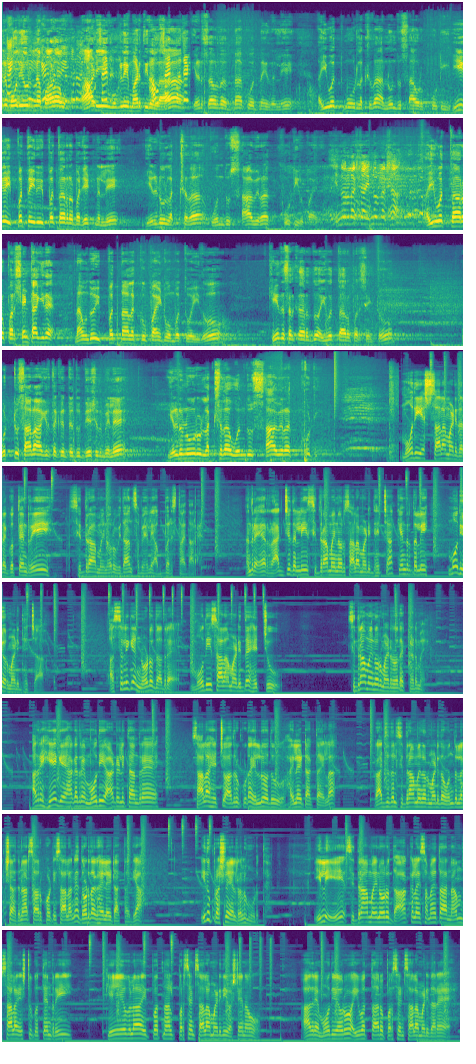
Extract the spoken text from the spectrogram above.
ನರೇಂದ್ರ ಮೋದಿ ಅವ್ರನ್ನ ಬಹಳ ಆಡಿ ಹೊಗಳಿ ಮಾಡ್ತಿರಲ್ಲ. ಎರಡ್ ಸಾವಿರದ ಹದಿನಾಲ್ಕು ಹದಿನೈದರಲ್ಲಿ ಐವತ್ಮೂರು ಲಕ್ಷದ ಹನ್ನೊಂದು ಸಾವಿರ ಕೋಟಿ. ಈಗ ಇಪ್ಪತ್ತೈದು ಇಪ್ಪತ್ತಾರರ ಬಜೆಟ್ನಲ್ಲಿ ಎರಡು ಲಕ್ಷದ ಒಂದು ಸಾವಿರ ಕೋಟಿ ರೂಪಾಯಿ. ಐವತ್ತಾರು ಪರ್ಸೆಂಟ್ ಆಗಿದೆ. ನಾವೊಂದು ಇಪ್ಪತ್ನಾಲ್ಕು ಪಾಯಿಂಟ್ ಒಂಬತ್ತು ಐದು. ಕೇಂದ್ರ ಸರ್ಕಾರದ್ದು ಐವತ್ತಾರು ಪರ್ಸೆಂಟು ಒಟ್ಟು ಸಾಲ ಆಗಿರ್ತಕ್ಕಂಥದ್ದು ದೇಶದ ಮೇಲೆ ಎರಡು ನೂರು ಲಕ್ಷದ ಒಂದು ಸಾವಿರ ಕೋಟಿ. ಮೋದಿ ಎಷ್ಟು ಸಾಲ ಮಾಡಿದ್ದಾರೆ ಗೊತ್ತೇನ್ರಿ? ಸಿದ್ದರಾಮಯ್ಯನವರು ವಿಧಾನಸಭೆಯಲ್ಲಿ ಅಬ್ಬರಿಸ್ತಾ ಇದ್ದಾರೆ. ಅಂದರೆ ರಾಜ್ಯದಲ್ಲಿ ಸಿದ್ದರಾಮಯ್ಯನವರು ಸಾಲ ಮಾಡಿದ್ದು ಹೆಚ್ಚ, ಕೇಂದ್ರದಲ್ಲಿ ಮೋದಿಯವರು ಮಾಡಿದ್ದು ಹೆಚ್ಚ. ಅಸಲಿಗೆ ನೋಡೋದಾದರೆ ಮೋದಿ ಸಾಲ ಮಾಡಿದ್ದೇ ಹೆಚ್ಚು. ಸಿದ್ದರಾಮಯ್ಯನವರು ಮಾಡಿರೋದೇ ಕಡಿಮೆ. ಆದರೆ ಹೇಗೆ? ಹಾಗಾದರೆ ಮೋದಿ ಆಡಳಿತ ಅಂದರೆ ಸಾಲ ಹೆಚ್ಚು ಆದರೂ ಕೂಡ ಎಲ್ಲೂ ಅದು ಹೈಲೈಟ್ ಆಗ್ತಾ ಇಲ್ಲ. ರಾಜ್ಯದಲ್ಲಿ ಸಿದ್ದರಾಮಯ್ಯವ್ರು ಮಾಡಿದ ಒಂದು ಲಕ್ಷ ಹದಿನಾರು ಸಾವಿರ ಕೋಟಿ ಸಾಲನೇ ದೊಡ್ಡದಾಗಿ ಹೈಲೈಟ್ ಆಗ್ತಾ ಇದೆಯಾ? ಇದು ಪ್ರಶ್ನೆ ಎಲ್ಲರಲ್ಲೂ ಮೂಡುತ್ತೆ. ಇಲ್ಲಿ ಸಿದ್ದರಾಮಯ್ಯನವರು ದಾಖಲೆ ಸಮೇತ ನಮ್ಮ ಸಾಲ ಎಷ್ಟು ಗೊತ್ತೇನ್ರಿ? ಕೇವಲ ಇಪ್ಪತ್ನಾಲ್ಕು ಪರ್ಸೆಂಟ್ ಸಾಲ ಮಾಡಿದ್ದೀವಿ ಅಷ್ಟೇ ನಾವು. ಆದರೆ ಮೋದಿಯವರು ಐವತ್ತಾರು ಪರ್ಸೆಂಟ್ ಸಾಲ ಮಾಡಿದ್ದಾರೆ.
